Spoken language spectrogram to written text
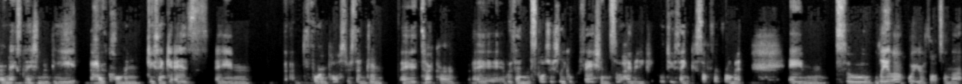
our next question would be How common do you think it is um, for imposter syndrome uh, to occur uh, within Scottish legal profession? So, how many people do you think suffer from it? Um, so, Layla, what are your thoughts on that?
